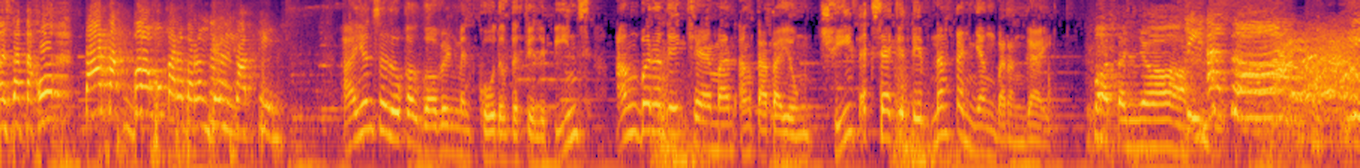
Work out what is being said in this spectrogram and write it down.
Basta't ako, tatakbo ako para barangay captain. Ayon sa Local Government Code of the Philippines, ang barangay chairman ang tatayong chief executive ng kanyang barangay. Boto nyo! Si Ason! Si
